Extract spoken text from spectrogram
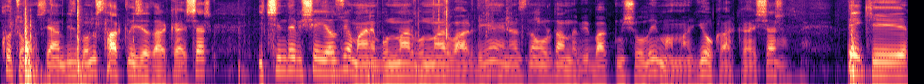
kutumuz. Yani biz bunu saklayacağız arkadaşlar. İçinde bir şey yazıyor mu? Hani bunlar bunlar var diye. En azından oradan da bir bakmış olayım ama yok arkadaşlar. Peki.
